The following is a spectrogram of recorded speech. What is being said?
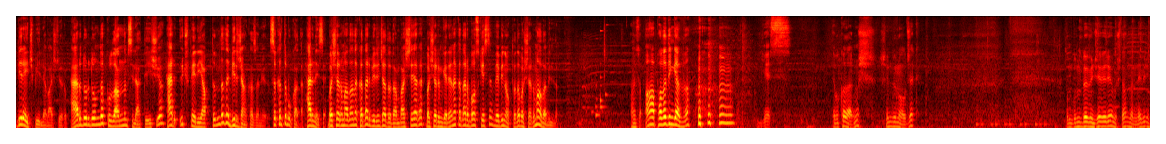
1 HP ile başlıyorum. Her durduğumda kullandığım silah değişiyor. Her 3 peri yaptığımda da 1 can kazanıyorum. Sıkıntı bu kadar. Her neyse. Başarım alana kadar birinci adadan başlayarak başarım gelene kadar boss kestim ve bir noktada başarımı alabildim. Aa Paladin geldi lan. yes. E bu kadarmış. Şimdi ne olacak? Bunu, dövünce veriyormuş lan ben ne bileyim.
